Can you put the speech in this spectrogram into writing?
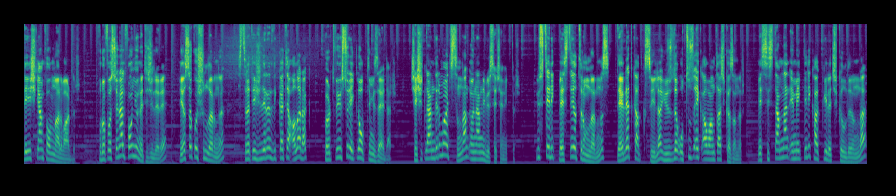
değişken fonlar vardır. Profesyonel fon yöneticileri piyasa koşullarını, stratejilerini dikkate alarak portföyü sürekli optimize eder. Çeşitlendirme açısından önemli bir seçenektir. Üstelik beste yatırımlarınız devlet katkısıyla %30 ek avantaj kazanır ve sistemden emeklilik hakkıyla çıkıldığında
